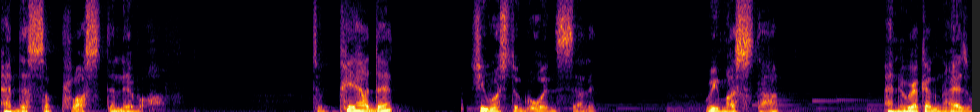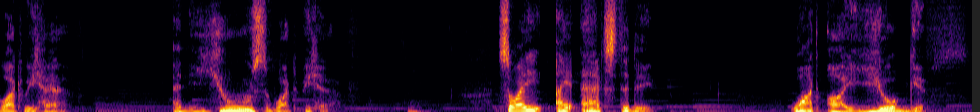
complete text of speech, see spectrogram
and the surplus to live off. To pay her debt, she was to go and sell it. We must stop and recognize what we have and use what we have. So I, I ask today, what are your gifts?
